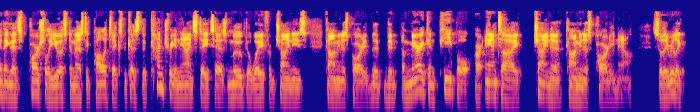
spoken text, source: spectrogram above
I, think that's partially U.S. domestic politics because the country in the United States has moved away from Chinese Communist Party. The, the American people are anti China Communist Party now. So they really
